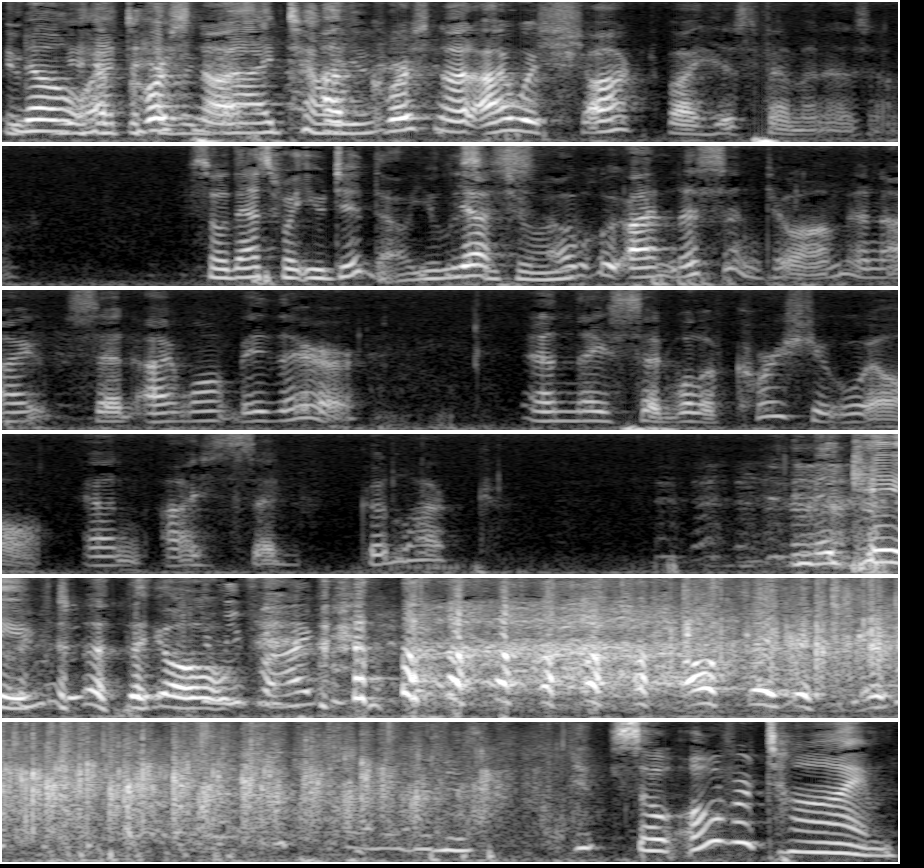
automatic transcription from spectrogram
It, no, of course not. of you. course not. I was shocked by his feminism. So that's what you did, though. You listened yes, to him. Oh, I listened to him, and I said, I won't be there. And they said, Well, of course you will. And I said, Good luck. And they caved. they all. Give me five. I'll take it. oh, my goodness. So over time,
